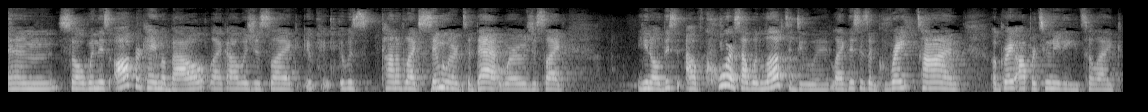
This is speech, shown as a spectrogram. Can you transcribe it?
and so when this offer came about, like I was just like, it, it, was kind of like similar to that, where it was just like, you know, this, of course I would love to do it. Like, this is a great time, a great opportunity to like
